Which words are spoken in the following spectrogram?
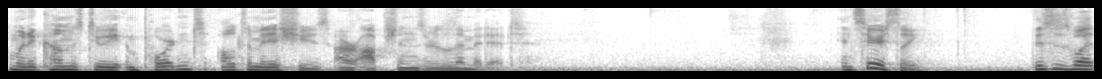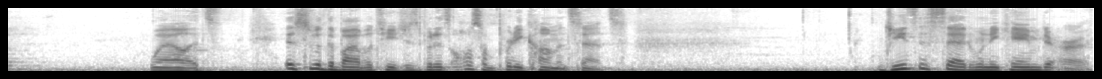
when it comes to important ultimate issues, our options are limited. And seriously, this is what, well, it's, this is what the Bible teaches, but it's also pretty common sense. Jesus said when he came to earth,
